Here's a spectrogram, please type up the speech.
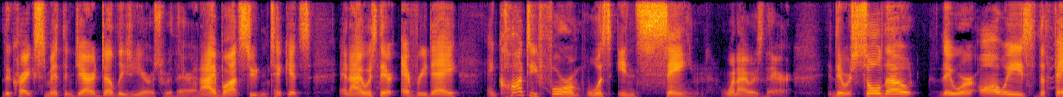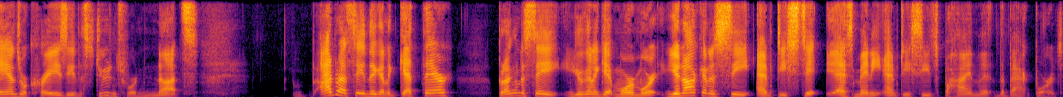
the Craig Smith and Jared Dudley years were there, and I bought student tickets, and I was there every day. And Conte Forum was insane when I was there. They were sold out. They were always the fans were crazy. The students were nuts. I'm not saying they're going to get there, but I'm going to say you're going to get more and more. You're not going to see empty as many empty seats behind the, the backboards.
